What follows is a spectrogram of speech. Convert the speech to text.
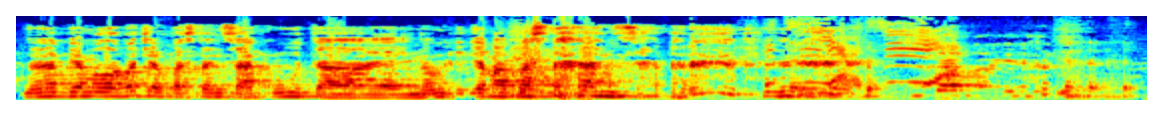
Non abbiamo la voce abbastanza acuta e non gridiamo abbastanza.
